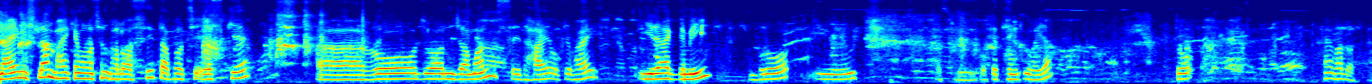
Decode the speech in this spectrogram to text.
নাইম ইসলাম, ভাই কেমন আছেন? ভালো আছি। তারপর হচ্ছে এস কে রোজন জামান, সেদ হাই, ওকে ভাই, Ira gaming, bro, youth okay thank you ভাইয়া। তো হ্যাঁ ভালো আছে।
